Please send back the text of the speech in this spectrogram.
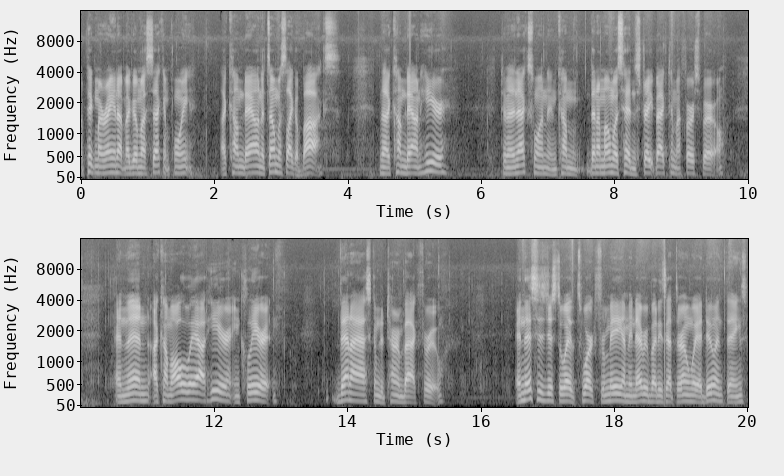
I pick my rein up, I go my second point. I come down, it's almost like a box. And then I come down here to the next one and come, then I'm almost heading straight back to my first barrel. And then I come all the way out here and clear it. Then I ask them to turn back through. And this is just the way it's worked for me. I mean, everybody's got their own way of doing things.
